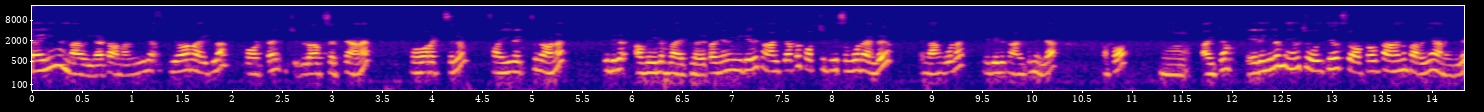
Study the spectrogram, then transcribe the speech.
ലൈനിങ് ഉണ്ടാവില്ല കേട്ടോ. നല്ല പ്യുവർ ആയിട്ടുള്ള കോട്ടൺ ചുരിദാർ സെറ്റാണ് ഫോർ എക്സിലും ഫൈവ് എക്സിലുമാണ് ഇതിൽ അവൈലബിൾ ആയിട്ടുള്ളത്. കേട്ടോ ഞാൻ വീഡിയോയിൽ കാണിക്കാത്ത കുറച്ച് പീസും കൂടെ ഉണ്ട്. എല്ലാം കൂടെ വീഡിയോയിൽ കാണിക്കുന്നില്ല. അപ്പോൾ ഐറ്റം ഏതെങ്കിലും നിങ്ങൾ ചോദിച്ചത് സ്റ്റോക്ക് ഔട്ട് ആണെന്ന് പറയുകയാണെങ്കിൽ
